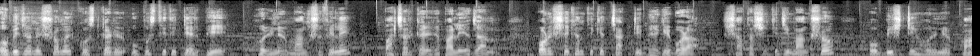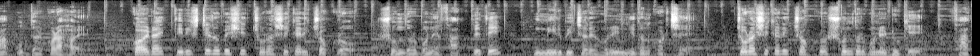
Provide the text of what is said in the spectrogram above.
অভিযানের সময় কোস্টগার্ডের উপস্থিতি টের পেয়ে হরিণের মাংস ফেলে পাচারকারীরা পালিয়ে যান। পরে সেখান থেকে চারটি ভেগে বড়া সাতাশি কেজি মাংস ও বিশটি হরিণের পা উদ্ধার করা হয়। কয়রায় তিরিশটিরও বেশি চোরা শিকারী চক্র সুন্দরবনে ফাঁদ পেতে নির্বিচারে হরিণ নিধন করছে। চোরা শিকারী চক্র সুন্দরবনে ঢুকে ফাঁদ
